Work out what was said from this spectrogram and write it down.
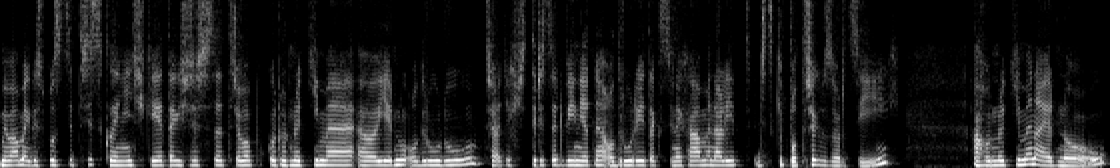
my máme k dispozici tři skleničky, takže se třeba pokud hodnotíme eh, jednu odrůdu, třeba těch 40 vín jedné odrůdy, tak si necháme nalít vždycky po třech vzorcích a hodnotíme na jednou.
